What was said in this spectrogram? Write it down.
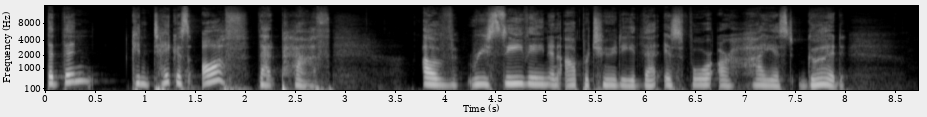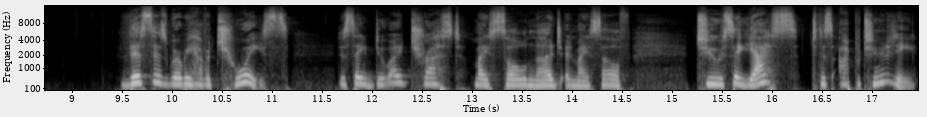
that then can take us off that path of receiving an opportunity that is for our highest good. This is where we have a choice to say, Do I trust my soul nudge and myself to say yes to this opportunity?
